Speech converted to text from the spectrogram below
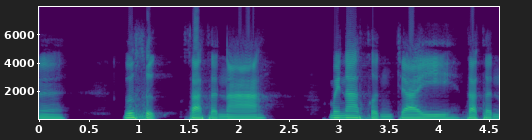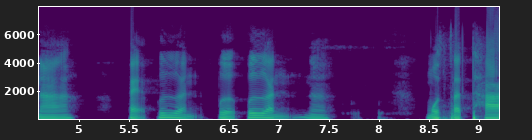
นะรู้สึกศาสนาไม่น่าสนใจศาสนาแปดเปื้อน เปรอะเปื้อนนะ หมดศรัทธา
